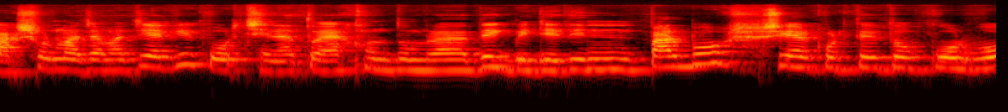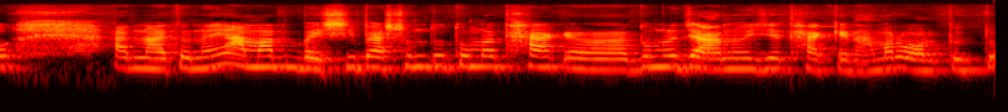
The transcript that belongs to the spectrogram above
বাসন মাঝামাঝি আর কি করছি না। তো এখন তোমরা দেখবে, যেদিন পারব শেয়ার করতে তো করব। আর নয়তো নয়, আমার বেশি বাসন তো তোমরা থাক তোমরা জানোই যে থাকে না। আমার অল্প একটু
